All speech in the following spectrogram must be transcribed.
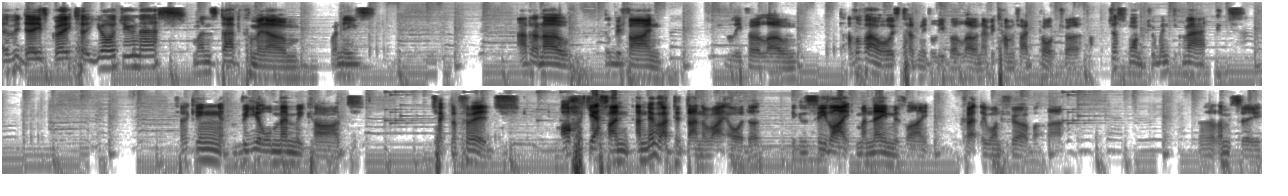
Every day is greater, at your Junes. When's Dad coming home? When he's I don't know. It'll be fine. Leave her alone. I love how it always tells me to leave her alone every time I try to talk to her. I just want to interact. Checking real memory cards. Check the fridge. Oh yes, I, I knew I did that in the right order. You can see like my name is like correctly one sure about that. Uh, let me see.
